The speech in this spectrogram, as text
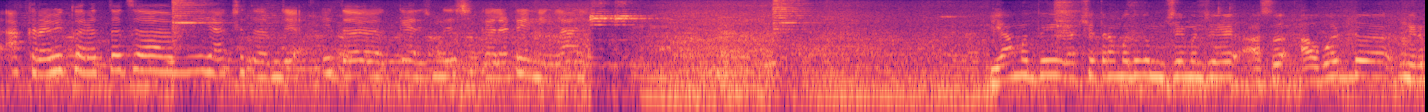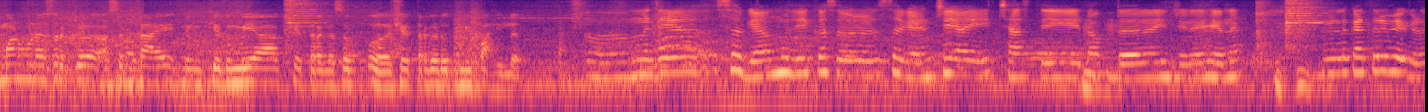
अकरावी करतच मी ह्या क्षेत्रात म्हणजे इथं गॅरेजमध्ये शिकायला ट्रेनिंगला आले. यामध्ये या क्षेत्रामध्ये तुमचे म्हणजे असं आवड निर्माण होण्यासारखं असं काय नेमके तुम्ही या क्षेत्रात कसं क्षेत्राकडे तुम्ही पाहिलं? म्हणजे सगळ्या मुली कसं सगळ्यांची इच्छा असते डॉक्टर इंजिनियर हे ना. काहीतरी वेगळं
